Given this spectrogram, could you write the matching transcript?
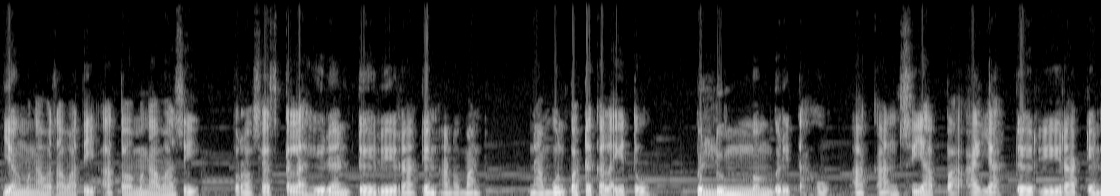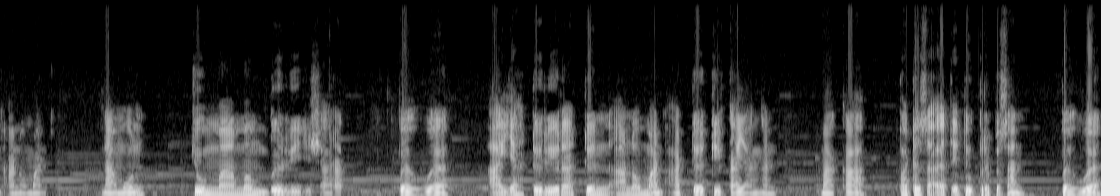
yang mengawat-awati atau mengawasi proses kelahiran dari Raden Anoman. Namun pada kala itu belum memberitahu akan siapa ayah dari Raden Anoman. Namun cuma memberi isyarat bahwa ayah dari Raden Anoman ada di Kayangan. Maka pada saat itu berpesan bahwa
